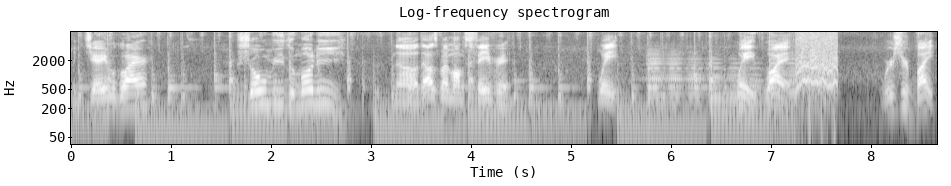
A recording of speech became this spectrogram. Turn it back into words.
like Jerry Maguire. Show me the money. No, that was my mom's favorite. Wait, wait, Wyatt, where's your bike?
